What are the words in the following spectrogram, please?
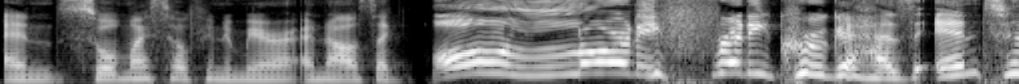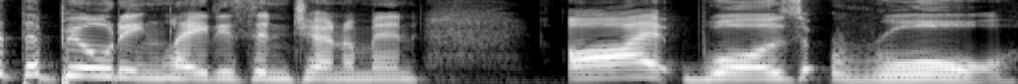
and saw myself in a mirror, and I was like, oh lordy, Freddy Krueger has entered the building, ladies and gentlemen. I was raw.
